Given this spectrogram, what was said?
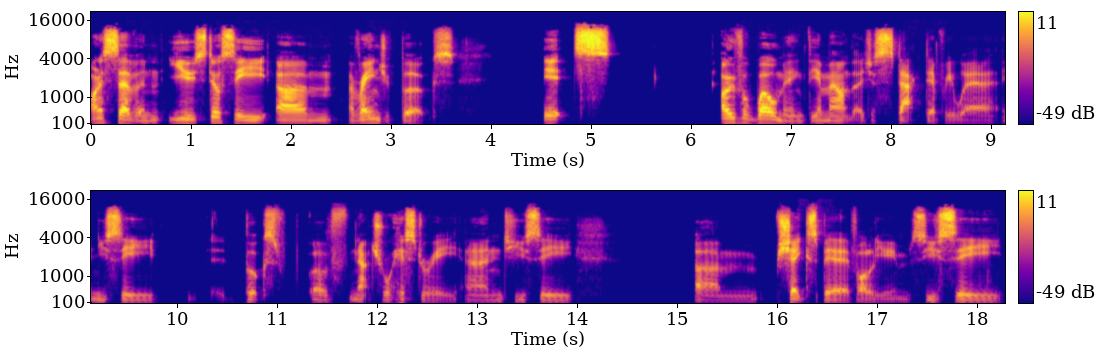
On a seven, you still see um, a range of books. It's overwhelming the amount that are just stacked everywhere, and you see uh, books of natural history, and you see um, Shakespeare volumes. You see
